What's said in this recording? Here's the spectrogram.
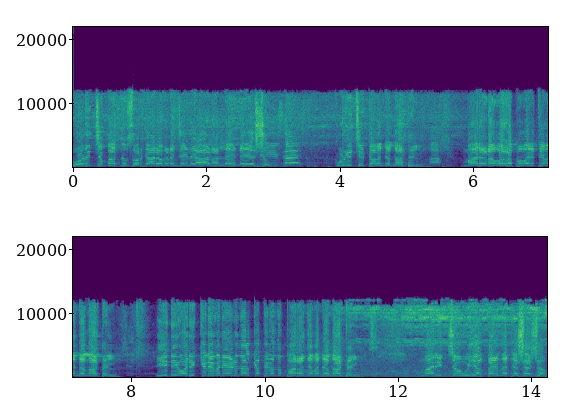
ഒളിച്ചും പത്തും സ്വർഗാരോഹണം ചെയ്ത ആളല്ല എന്റെ യേശു. കുഴിച്ചിട്ടവന്റെ നാട്ടിൽ. മരണം ഉറപ്പ് വരുത്തിയവന്റെ നാട്ടിൽ. ഇനി ഒരിക്കലും ഇവൻ എഴുന്നേൽക്കത്തില്ലെന്ന് പറഞ്ഞവന്റെ നാട്ടിൽ. മരിച്ച് ഉയർത്തെഴുന്നേറ്റ ശേഷം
